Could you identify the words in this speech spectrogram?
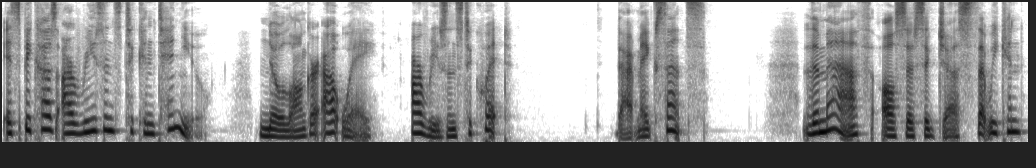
it's because our reasons to continue no longer outweigh our reasons to quit. That makes sense. The math also suggests that we can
